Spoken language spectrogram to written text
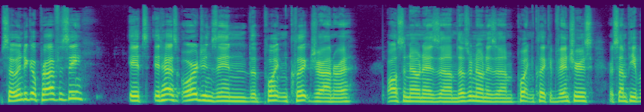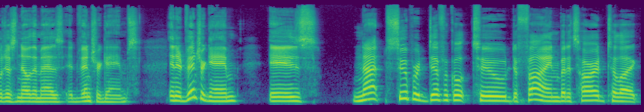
So Indigo Prophecy, it's it has origins in the point and click genre, also known as um, those are known as um, point and click adventures, or some people just know them as adventure games. An adventure game is not super difficult to define, but it's hard to like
